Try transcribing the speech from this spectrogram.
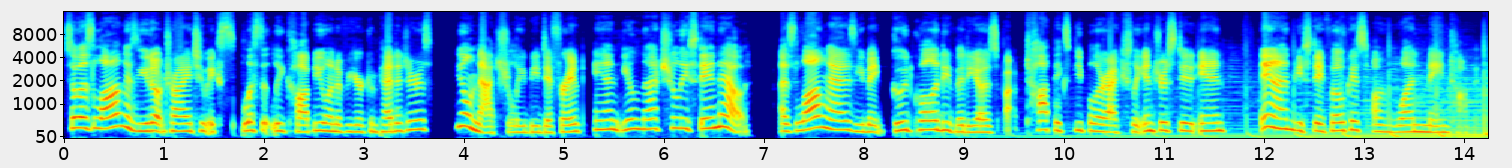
So, as long as you don't try to explicitly copy one of your competitors, you'll naturally be different and you'll naturally stand out. As long as you make good quality videos about topics people are actually interested in and you stay focused on one main topic.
